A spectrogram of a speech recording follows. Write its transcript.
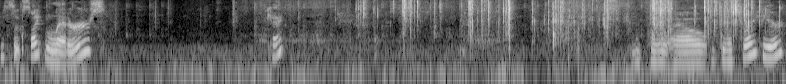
This looks like letters. Okay. I'm pull out this right here.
